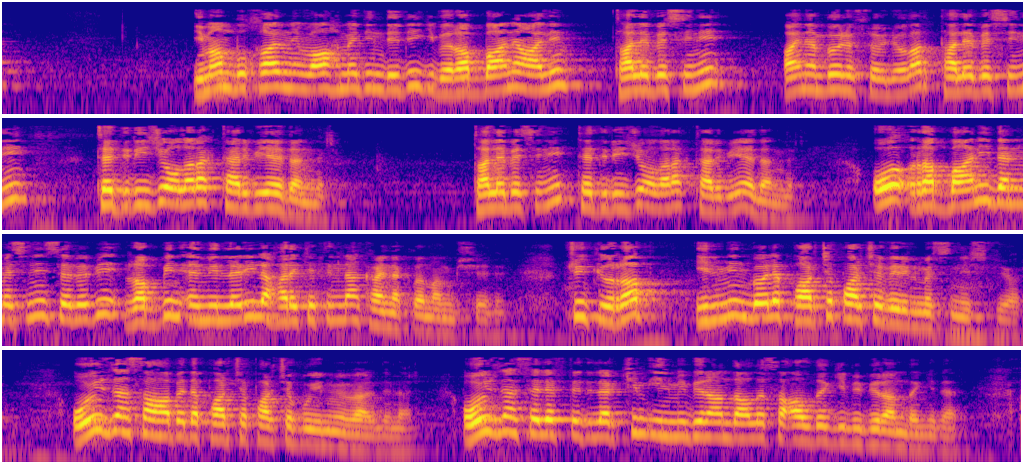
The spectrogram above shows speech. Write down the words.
İmam Bukhari'nin ve Ahmet'in dediği gibi Rabbani alim talebesini aynen böyle söylüyorlar. Talebesini tedrici olarak terbiye edendir. Talebesini tedrici olarak terbiye edendir. O Rabbani denmesinin sebebi Rabbin emirleriyle hareketinden kaynaklanan bir şeydir. Çünkü Rab ilmin böyle parça parça verilmesini istiyor. O yüzden sahabede parça parça bu ilmi verdiler. O yüzden selef dediler kim ilmi bir anda alırsa aldığı gibi bir anda gider.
